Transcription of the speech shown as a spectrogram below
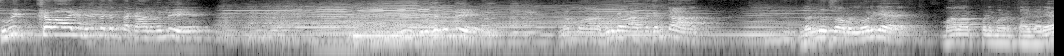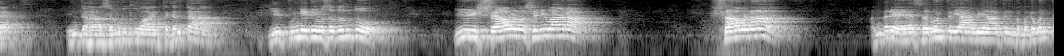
ಸುಭಿಕ್ಷವಾಗಿ ನಿಲ್ತಕ್ಕಂಥ ಕಾಲದಲ್ಲಿ ಈ ನಮ್ಮ ಗುರುಗಳಾಗತಕ್ಕಂಥ ನಂಜೂರು ಸ್ವಾಮಣ್ಣನವರಿಗೆ ಮಾಲಾರ್ಪಣೆ ಮಾಡುತ್ತಾ ಇದ್ದಾರೆ. ಇಂತಹ ಸಮೃದ್ಧವಾಗಿರ್ತಕ್ಕಂಥ ಈ ಪುಣ್ಯ ದಿವಸದಂತೂ ಈ ಶ್ರಾವಣ ಶನಿವಾರ, ಶ್ರಾವಣ ಅಂದರೆ ಸರ್ವಂತರ್ಯಾಮಿ ಆತಂಥ ಭಗವಂತ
